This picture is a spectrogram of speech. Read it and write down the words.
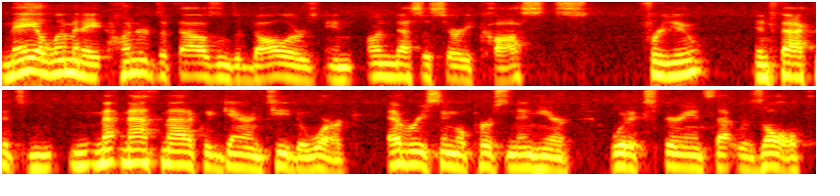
may eliminate hundreds of thousands of dollars in unnecessary costs for you. In fact, it's mathematically guaranteed to work. Every single person in here would experience that result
